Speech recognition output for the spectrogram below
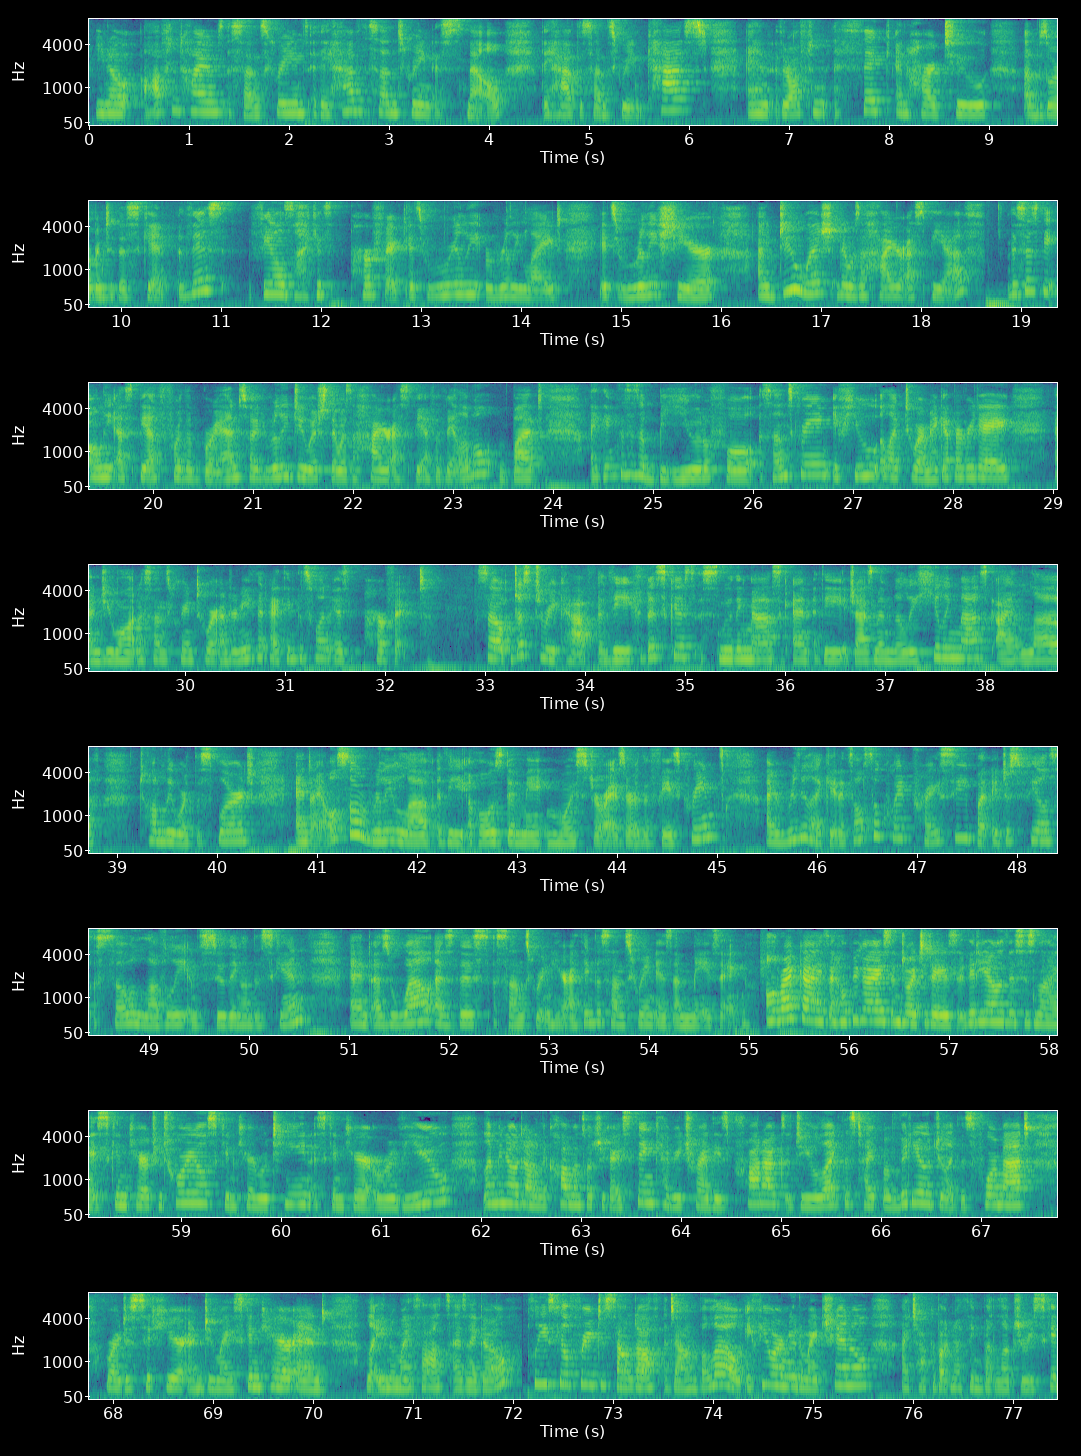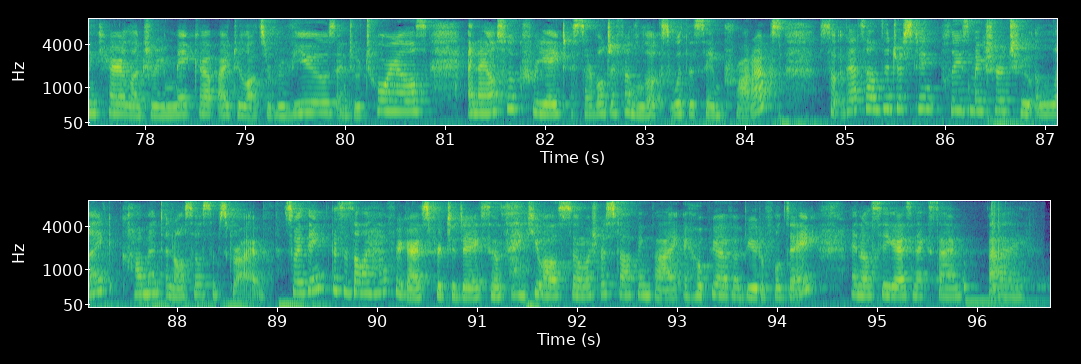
You know, oftentimes sunscreens, they have the sunscreen smell, they have the sunscreen cast, and they're often thick and hard to absorb into the skin. This feels like it's perfect. It's really, really light. It's really sheer. I do wish there was a higher SPF. This is the only SPF for the brand, so I really do wish there was a higher SPF available, but I think this is a beautiful sunscreen. If you like to wear makeup every day and you want a sunscreen to wear underneath it, I think this one is perfect. So just to recap, the Hibiscus Smoothing Mask and the Jasmine Lily Healing Mask I love, totally worth the splurge. And I also really love the Rose de Mai Moisturizer, the face cream. I really like it. It's also quite pricey, but it just feels so lovely and soothing on the skin. And as well as this sunscreen here. I think the sunscreen is amazing. All right, guys, I hope you guys enjoyed today's video. This is my skincare tutorial, skincare routine, skincare review. Let me know down in the comments what you guys think. Have you tried these products? Do you like this type of video? Do you like this format? Where I just sit here and do my skincare and let you know my thoughts as I go. Please feel free to sound off down below. If you are new to my channel, I talk about nothing but luxury skincare, luxury makeup. I do lots of reviews and tutorials, and I also create several different looks with the same products. So if that sounds interesting, please make sure to like, comment, and also subscribe. So I think this is all I have for you guys for today. So thank you all so much for stopping by. I hope you have a beautiful day, and I'll see you guys next time. Bye.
